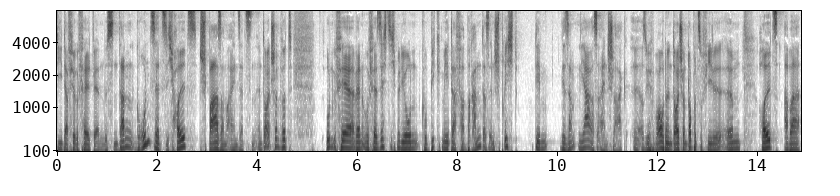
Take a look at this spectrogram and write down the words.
die dafür gefällt werden müssen. Dann grundsätzlich Holz sparsam einsetzen. In Deutschland wird ungefähr, werden ungefähr 60 Millionen Kubikmeter verbrannt. Das entspricht dem gesamten Jahreseinschlag. Äh, also wir verbrauchen in Deutschland doppelt so viel ähm, Holz, aber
